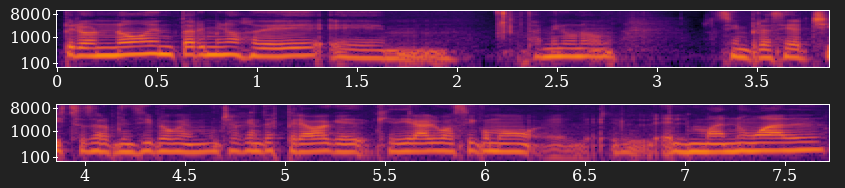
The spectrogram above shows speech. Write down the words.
pero no en términos de, eh, también uno siempre hacía chistes al principio que mucha gente esperaba que, que diera algo así como el, el, el manual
